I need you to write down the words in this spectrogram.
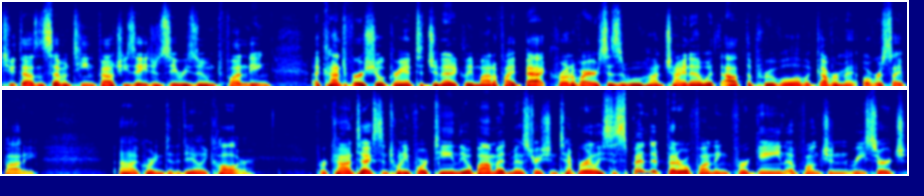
2017, Fauci's agency resumed funding a controversial grant to genetically modify bat coronaviruses in Wuhan, China, without the approval of a government oversight body, uh, according to the Daily Caller. For context, in 2014, the Obama administration temporarily suspended federal funding for gain of function research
